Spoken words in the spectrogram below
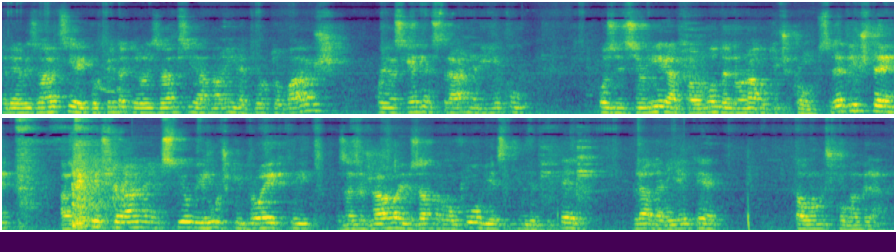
realizacija i početak realizacija Marine Porto Baroš, koja s jedne strane Rijeku pozicionira kao moderno nautičko središte, a s druge strane svi ovi lučki projekti zadržavaju zapravo povijest i identitet grada Rijeke kao lučkog grada.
